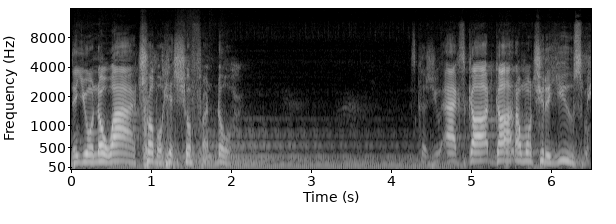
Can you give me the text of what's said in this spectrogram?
then you'll know why trouble hits your front door. It's because you ask God, God, I want you to use me.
